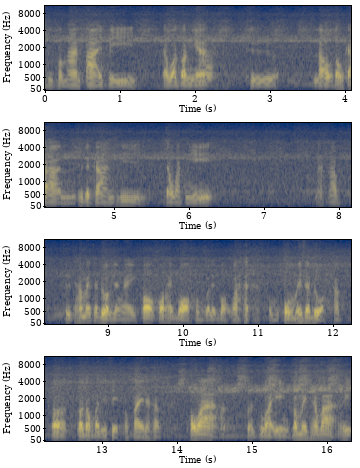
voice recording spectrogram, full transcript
อยู่ประมาณปลายปี แต่ว่าตอนนี้คือเราต้องการผู้จัดการที่จังหวัดนี้นะครับ คือถ้าไม่สะดวกยังไงก็ก็ให้บอกผมก็เลยบอกว่า ผมคงไม่สะดวกครับ ก็ก็ต้องปฏิเสธเขาไปนะครับ เพราะว่าส่วนตัวเองก็ไม่ใช่ว่าเฮ้ย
